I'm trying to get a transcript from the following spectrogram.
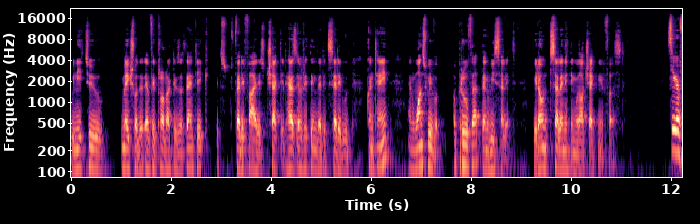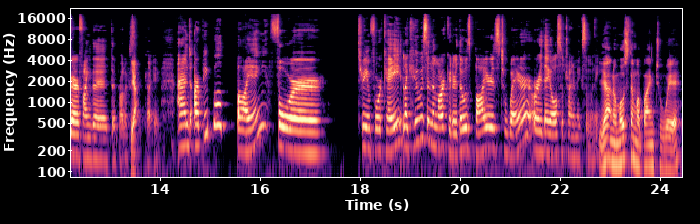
We need to make sure that every product is authentic, it's verified, it's checked, it has everything that it said it would contain. And once we've approved that, then we sell it. We don't sell anything without checking it first. So you're verifying the the products. Yeah. got you. And are people buying for three and four k? Like, who is in the market? Are those buyers to wear, or are they also trying to make some money? Yeah, no, most of them are buying to wear.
